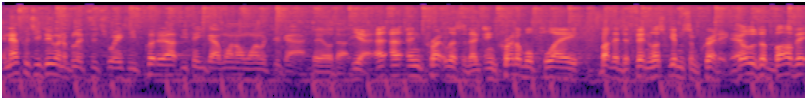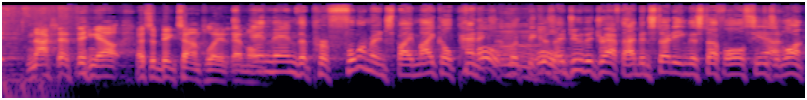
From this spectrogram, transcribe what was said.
and that's what you do in a blitz situation. You put it up, you think you got one-on-one with your guy. Bailed out. Yeah, uh, uh, incre- listen, an incredible play by the defender. Let's give give him some credit. Goes above it, knocks that thing out. That's a big time play at that moment. And then the performance by Michael Penix. Oh, Look, because oh. I do the draft, I've been studying this stuff all season Yeah. long.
